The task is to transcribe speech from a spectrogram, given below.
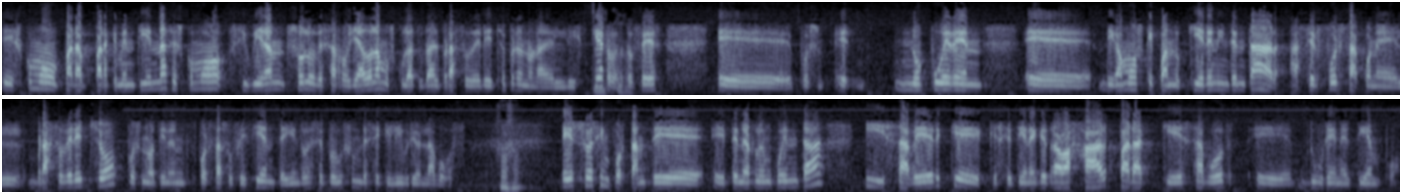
es como para para que me entiendas es como si hubieran solo desarrollado la musculatura del brazo derecho pero no la del izquierdo. Entonces eh, pues eh, no pueden eh, digamos que cuando quieren intentar hacer fuerza con el brazo derecho, pues no tienen fuerza suficiente y entonces se produce un desequilibrio en la voz. Uh -huh. Eso es importante eh, tenerlo en cuenta y saber que, que, se tiene que trabajar para que esa voz eh, dure en el tiempo.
